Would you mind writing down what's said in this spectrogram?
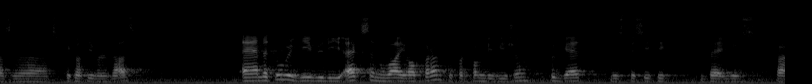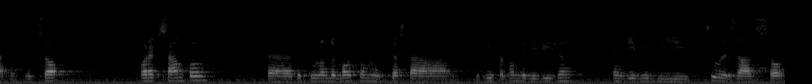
as uh, speculative results. And the tool will give you the X and Y operand to perform division to get the specific values transiently. So, for example, uh, the tool on the bottom is just a, it will perform the division and give you the true results. So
